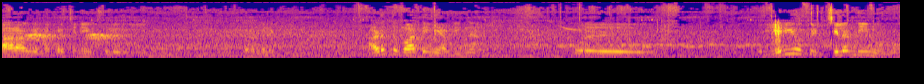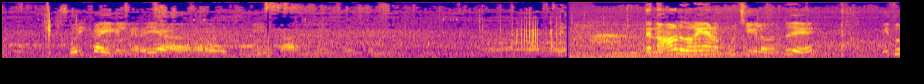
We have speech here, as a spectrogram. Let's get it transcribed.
யாராவது என்ன பிரச்சனைன்னு சொல்லியிருக்கீங்க கருந்தலை அடுத்து பார்த்தீங்க அப்படின்னா ஒரு எரியோஃபிட் சிலந்தின்னு ஒன்று வந்து சொரிக்காய்கள் நிறைய வர்றதுக்கு மெயின் காரணமே இந்த சிலந்தி. இந்த நாலு வகையான பூச்சிகளை வந்து இது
